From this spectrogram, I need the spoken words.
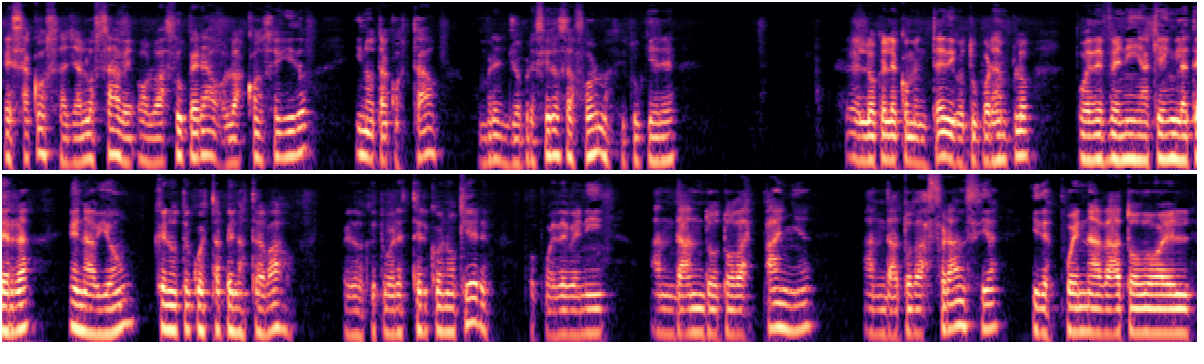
esa cosa ya lo sabes, o lo has superado, o lo has conseguido, y no te ha costado. Hombre, yo prefiero esa forma, si tú quieres es lo que le comenté. Digo, tú, por ejemplo, puedes venir aquí a Inglaterra en avión que no te cuesta apenas trabajo, pero que tú eres terco y no quieres, pues puedes venir andando toda España, anda toda Francia y después nada todo el,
